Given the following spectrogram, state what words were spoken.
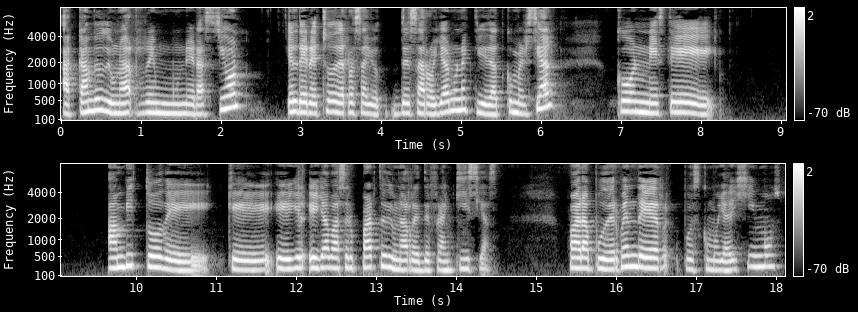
a cambio de una remuneración, el derecho de desarrollar una actividad comercial con este ámbito de que ella, va a ser parte de una red de franquicias para poder vender, pues como ya dijimos,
